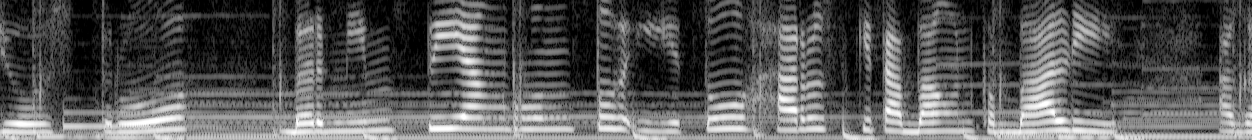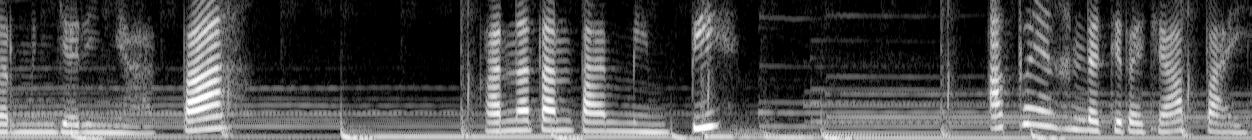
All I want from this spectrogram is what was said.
Justru bermimpi yang runtuh itu harus kita bangun kembali agar menjadi nyata. Karena tanpa mimpi, apa yang hendak kita capai?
